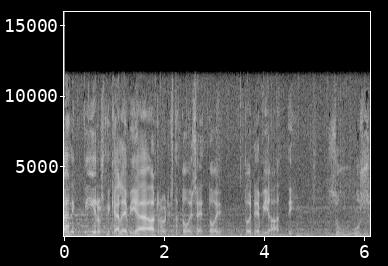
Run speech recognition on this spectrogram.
Vähän niinku virus, mikä leviää Androidista toiseen, toi, toi deviaatti. Suus.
